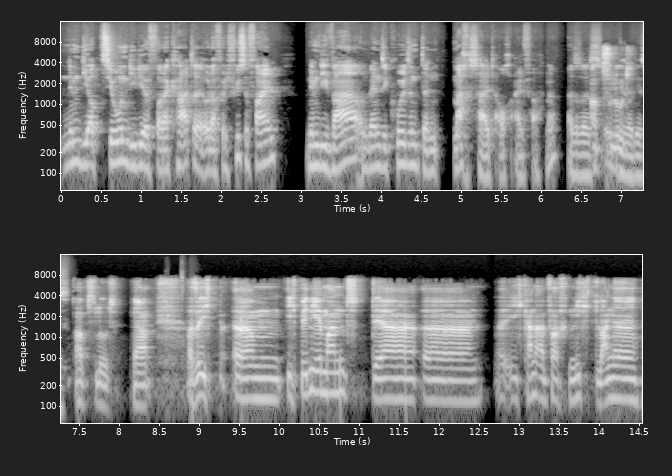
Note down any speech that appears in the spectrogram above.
nimm die Optionen, die dir vor der Karte oder vor die Füße fallen nimm die wahr und wenn sie cool sind, dann mach's halt auch einfach. Ne? Also das absolut, ist absolut. Ja, also ich ähm, ich bin jemand, der äh, ich kann einfach nicht lange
